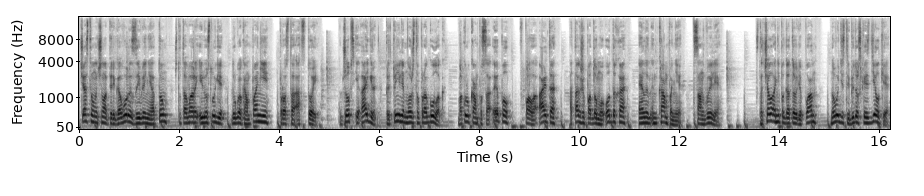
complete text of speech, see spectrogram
Часто он начинал переговоры с заявлением о том, что товары или услуги другой компании просто отстой. Джобс и Айгер предприняли множество прогулок вокруг кампуса Apple, в Пало-Альто, а также по дому отдыха Allen Company в Сан-Вэлли. Сначала они подготовили план новой дистрибьюторской сделки.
